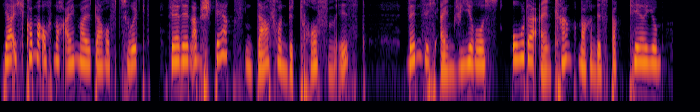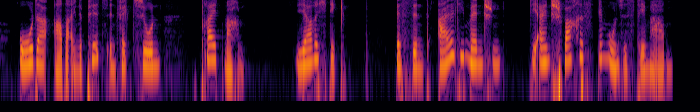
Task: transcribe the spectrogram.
Ja, ich komme auch noch einmal darauf zurück, wer denn am stärksten davon betroffen ist, wenn sich ein Virus oder ein krankmachendes Bakterium oder aber eine Pilzinfektion breit machen. Ja, richtig. Es sind all die Menschen, die ein schwaches Immunsystem haben.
